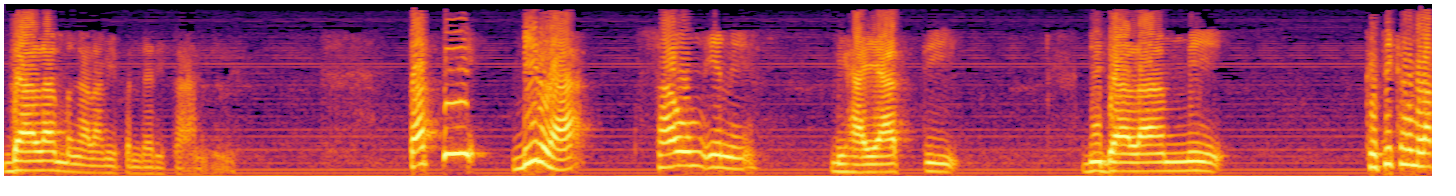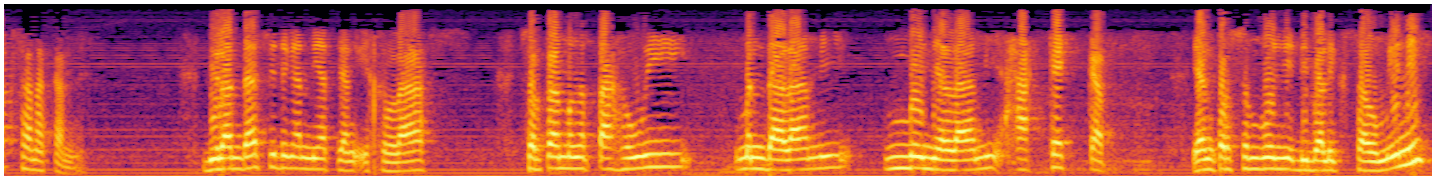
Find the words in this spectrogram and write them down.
dalam mengalami penderitaan ini. Tapi bila saum ini dihayati, didalami ketika melaksanakannya. Dilandasi dengan niat yang ikhlas serta mengetahui, mendalami, menyelami hakikat yang tersembunyi di balik saum ini,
